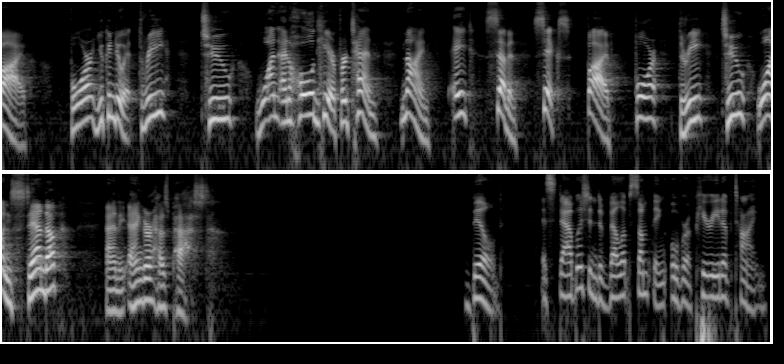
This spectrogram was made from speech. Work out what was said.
5, 4. You can do it. 3, 2, 1, and hold here for 10, 9, 8, 7, 6, 5, 4, 3, 2, 1. Stand up, and the anger has passed. Build. Establish and develop something over a period of time.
